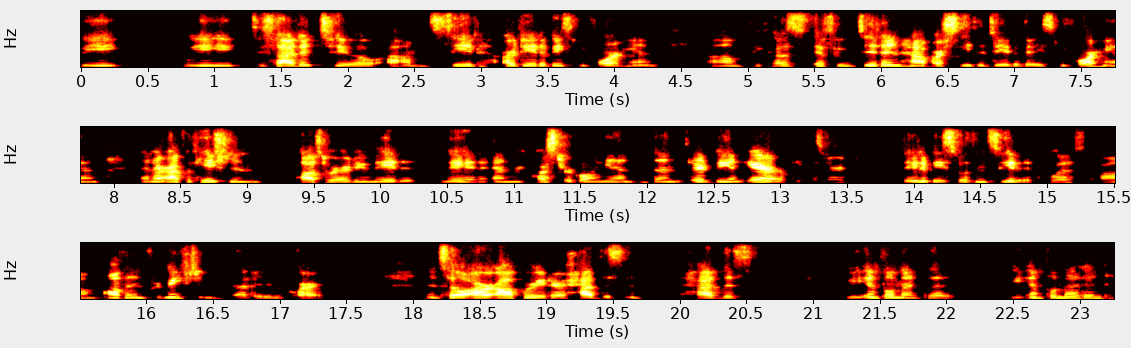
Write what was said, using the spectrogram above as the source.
we we decided to um, seed our database beforehand um, because if we didn't have our seeded database beforehand and our application pods were already made it made and requests were going in, then there'd be an error because our database wasn't seeded with um, all the information that it required. And so our operator had this had this we implemented we implemented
